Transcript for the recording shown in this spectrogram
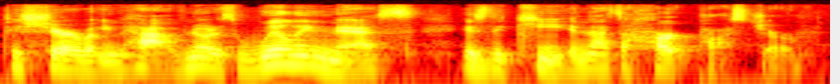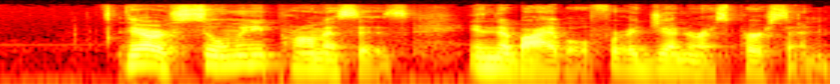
to share what you have. Notice willingness is the key, and that's a heart posture. There are so many promises in the Bible for a generous person.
